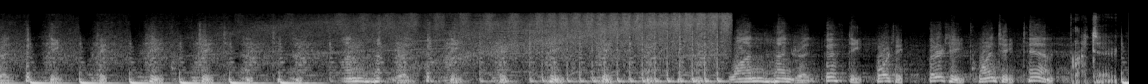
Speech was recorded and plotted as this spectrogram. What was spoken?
hundred fifty. One hundred fifty. One hundred fifty. Forty. Ten.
